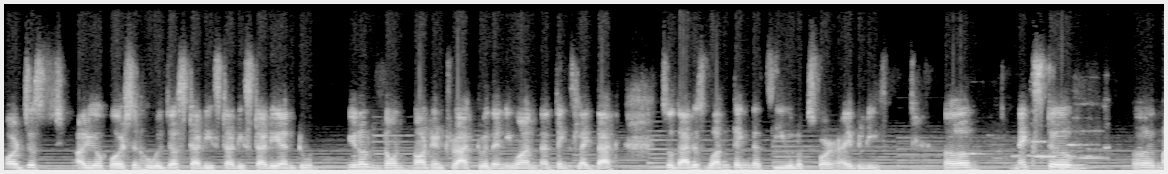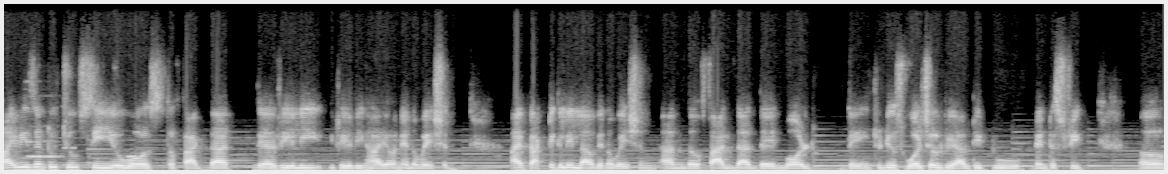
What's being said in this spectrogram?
or just are you a person who will just study study study and do you know don't not interact with anyone and things like that. So that is one thing that cu looks for i believe. Uh, next uh, uh, my reason to choose cu was the fact that they are really really high on innovation i practically love innovation and the fact that they involved they introduced virtual reality to dentistry uh,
